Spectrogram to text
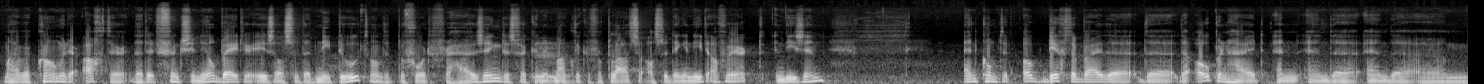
maar we komen erachter dat het functioneel beter is als we dat niet doen, want het bevordert verhuizing. Dus we kunnen het makkelijker verplaatsen als we dingen niet afwerkt, in die zin. En komt het ook dichter bij de, de, de openheid en, en de, en de ehm,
